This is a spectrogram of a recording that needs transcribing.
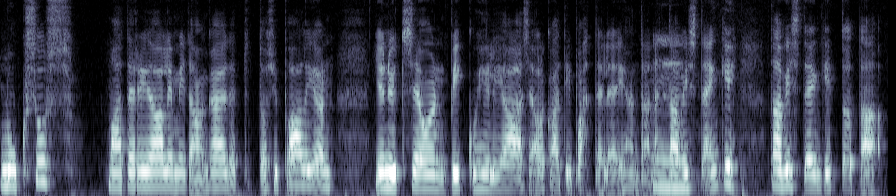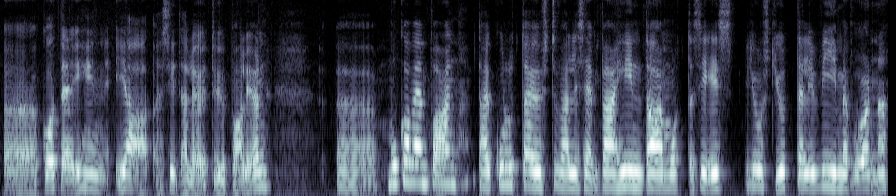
luksus materiaali, mitä on käytetty tosi paljon. Ja nyt se on pikkuhiljaa, se alkaa tipahtelee ihan tänne mm. tavisteenkin, tavisteenkin tota, ö, koteihin ja sitä löytyy paljon ö, mukavempaan tai kuluttajaystävällisempään hintaan, mutta siis just juttelin viime vuonna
